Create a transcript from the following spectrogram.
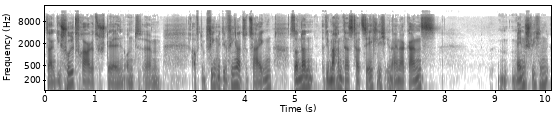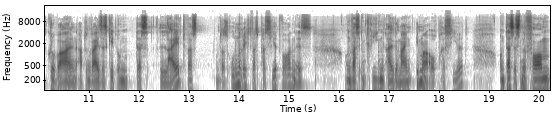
sagen die Schuldfrage zu stellen und ähm, auf dem Fing mit dem Finger zu zeigen, sondern sie machen das tatsächlich in einer ganz menschlichen, globalen Art und Weise. Es geht um das Leid, was, um das Unrecht, was passiert worden ist und was in Kriegen allgemein immer auch passiert. Und das ist eine Form,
